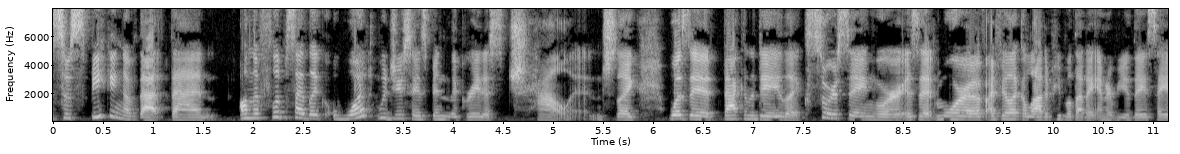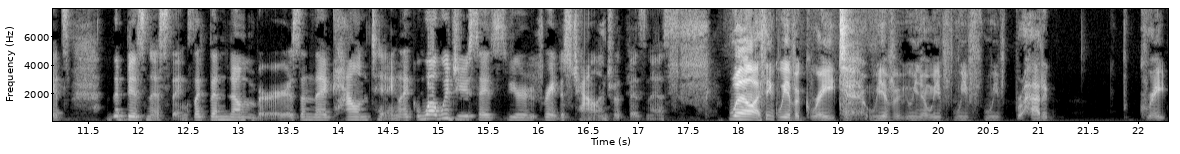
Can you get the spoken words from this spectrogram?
so speaking of that, then on the flip side, like what would you say has been the greatest challenge? Like, was it back in the day, like sourcing, or is it more of, I feel like a lot of people that I interview, they say it's the business things, like the numbers and the accounting. Like, what would you say is your greatest challenge with business? Well, I think we have a great, we have, you know, we've, we've, we've had a great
